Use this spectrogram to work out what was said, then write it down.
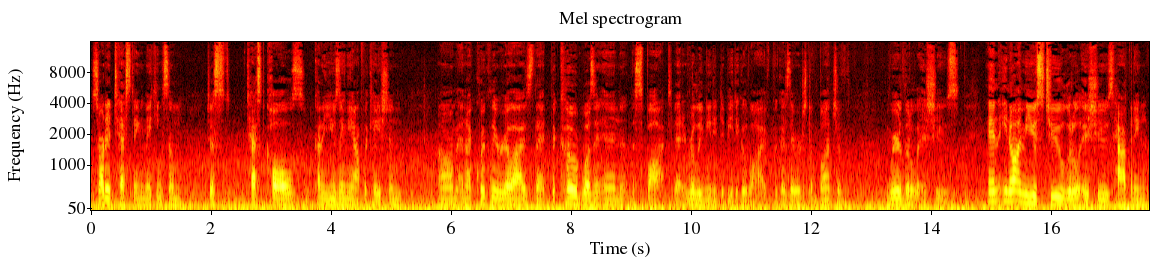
started testing, making some just test calls, kind of using the application. Um, and I quickly realized that the code wasn't in the spot that it really needed to be to go live because there were just a bunch of weird little issues. And you know, I'm used to little issues happening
